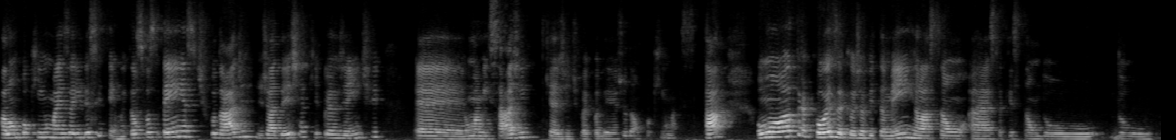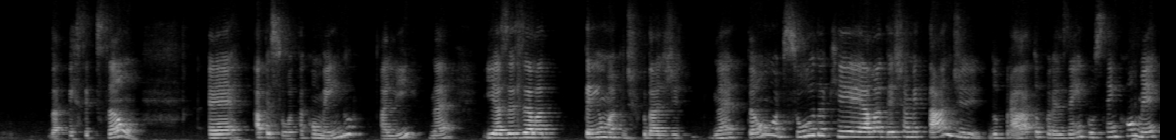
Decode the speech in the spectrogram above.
falar um pouquinho mais aí desse tema. Então, se você tem essa dificuldade, já deixa aqui pra gente é, uma mensagem que a gente vai poder ajudar um pouquinho mais, tá? Uma outra coisa que eu já vi também em relação a essa questão do, do da percepção é a pessoa tá comendo ali, né? E às vezes ela tem uma dificuldade né, tão absurda que ela deixa metade do prato, por exemplo, sem comer.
